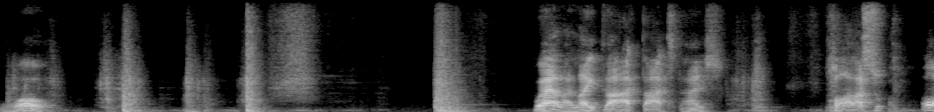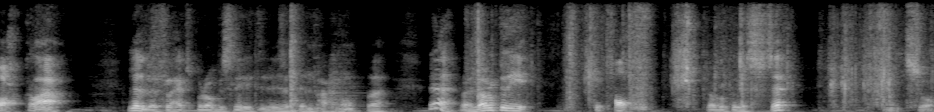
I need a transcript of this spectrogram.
Whoa. Well, I like that. That's nice. Oh, that's, oh, look at that. A little bit flex, but obviously it is a thin panel. But yeah, right, look at the, get off. Look at this zip. Right, so.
